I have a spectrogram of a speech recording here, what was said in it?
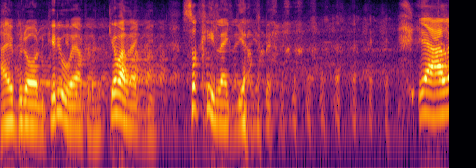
આઈબ્રો કર્યું હોય આપણે, કેવા લાગીએ? સખી લાગીએ આપણે. એ હાલ.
